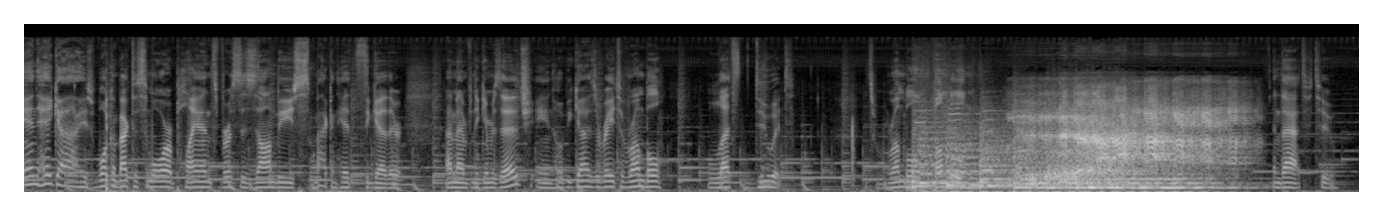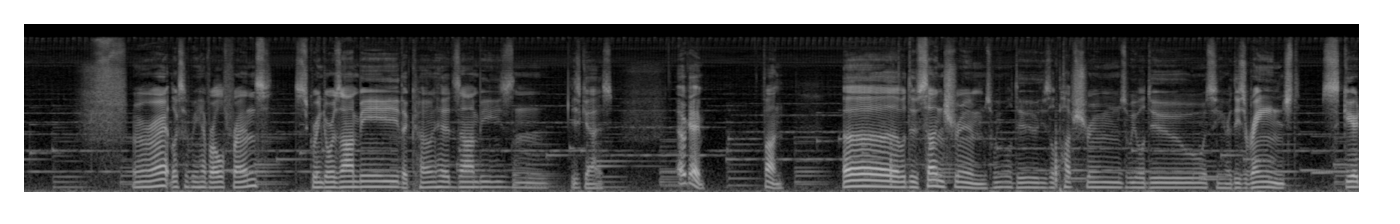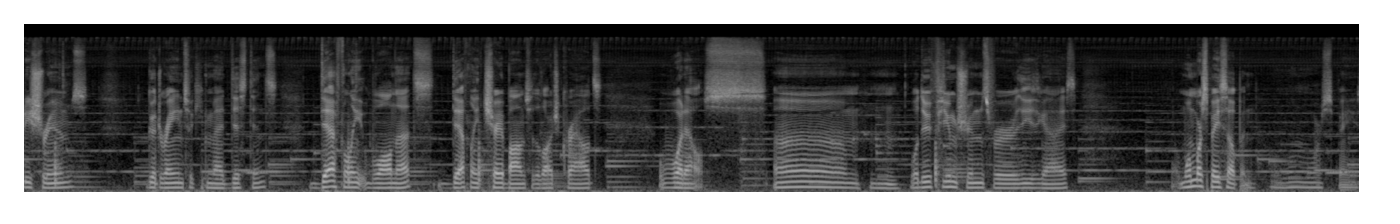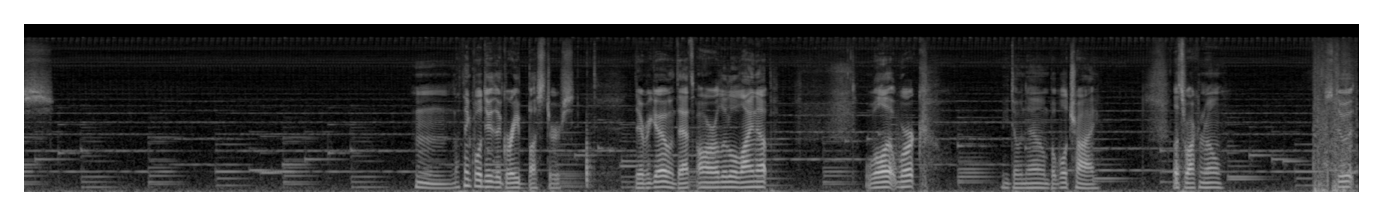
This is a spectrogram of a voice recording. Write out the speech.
And hey guys, welcome back to some more Plants vs. Zombies smacking heads together. I'm Man from the Gamer's Edge, and hope you guys are ready to rumble. Let's do it. Let's rumble and bumble and that too. Alright, looks like we have our old friends. Screen Door Zombie, the Conehead Zombies, and these guys. Okay, fun. Uh, we'll do sun shrooms. We will do these little puff shrooms. We will do, let's see here, these ranged scaredy shrooms. Good range to keep them at a distance. Definitely walnuts. Definitely cherry bombs for the large crowds. What else? Um, hmm. we'll do fume shrooms for these guys. One more space open. One more space. Hmm, I think we'll do the Grave Busters. There we go, that's our little lineup. Will it work? We don't know, but we'll try. Let's rock and roll. Let's do it.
